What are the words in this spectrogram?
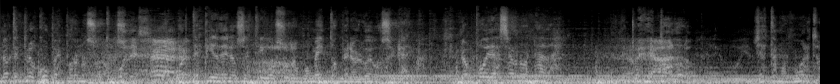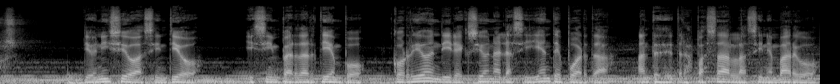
No te preocupes por nosotros. La muerte pierde los estribos unos momentos, pero luego se calma. No puede hacernos nada. Después de todo, ya estamos muertos. Dionisio asintió y sin perder tiempo corrió en dirección a la siguiente puerta. Antes de traspasarla, sin embargo,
